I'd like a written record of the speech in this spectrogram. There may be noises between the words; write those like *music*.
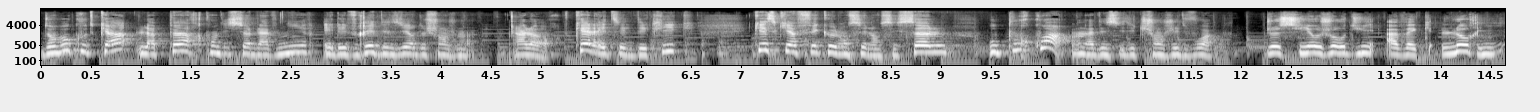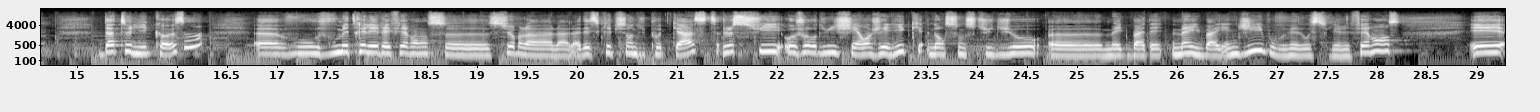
Dans beaucoup de cas, la peur conditionne l'avenir et les vrais désirs de changement. Alors, quel a été le déclic? Qu'est-ce qui a fait que l'on s'est lancé seul? Ou pourquoi on a décidé de changer de voie? Je suis aujourd'hui avec Laurie d'Atelier Cosme. Euh, je vous mettrai les références euh, sur la, description du podcast. Je suis aujourd'hui chez Angélique dans son studio euh, Made, by, Made by NG. Vous verrez aussi les références. Et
